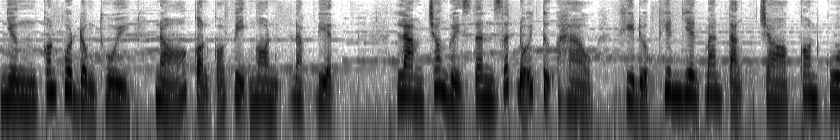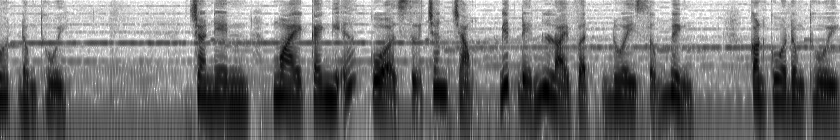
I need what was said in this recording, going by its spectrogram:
nhưng con cua đồng thùi nó còn có vị ngon đặc biệt, làm cho người dân rất đỗi tự hào khi được thiên nhiên ban tặng cho con cua đồng thùi. Cho nên, ngoài cái nghĩa của sự trân trọng biết đến loài vật nuôi sống mình, con cua đồng thùi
